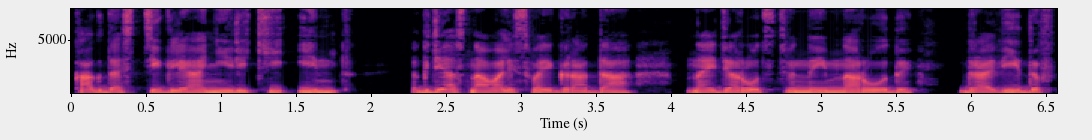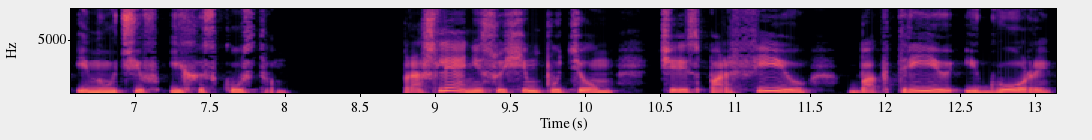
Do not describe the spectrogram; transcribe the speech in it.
как достигли они реки Инд, где основали свои города, найдя родственные им народы, дравидов и научив их искусствам. Прошли они сухим путем через Парфию, Бактрию и горы,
